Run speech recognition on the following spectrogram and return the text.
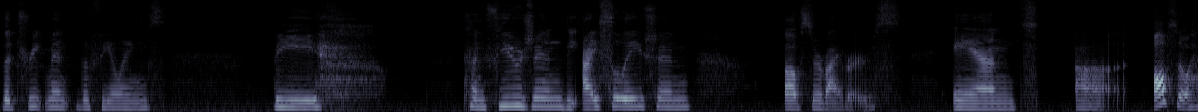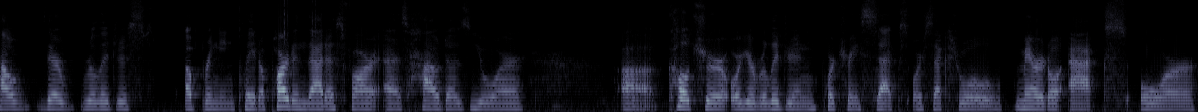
the treatment the feelings the confusion the isolation of survivors and uh, also how their religious upbringing played a part in that as far as how does your uh, culture or your religion portray sex or sexual marital acts or,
